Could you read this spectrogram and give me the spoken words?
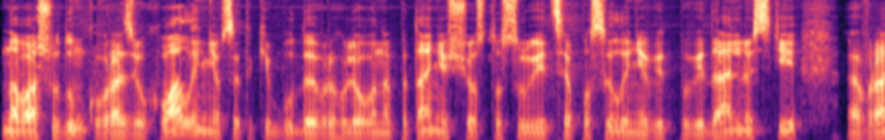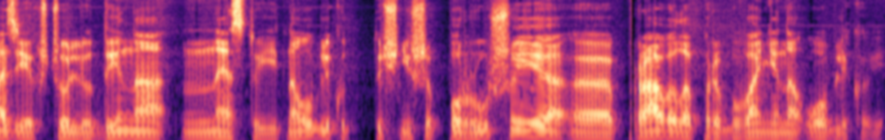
на вашу думку, в разі ухвалення все-таки буде врегульоване питання, що стосується посилення відповідальності, е, в разі якщо людина не стоїть на обліку, точніше порушує правила перебування на облікові,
